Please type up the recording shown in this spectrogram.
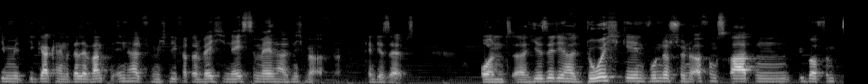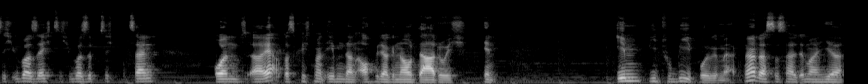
die, die gar keinen relevanten Inhalt für mich liefert, dann werde ich die nächste Mail halt nicht mehr öffnen. Kennt ihr selbst. Und äh, hier seht ihr halt durchgehend wunderschöne Öffnungsraten, über 50, über 60, über 70 Prozent. Und äh, ja, das kriegt man eben dann auch wieder genau dadurch hin. Im B2B wohlgemerkt. Ne? Das ist halt immer hier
